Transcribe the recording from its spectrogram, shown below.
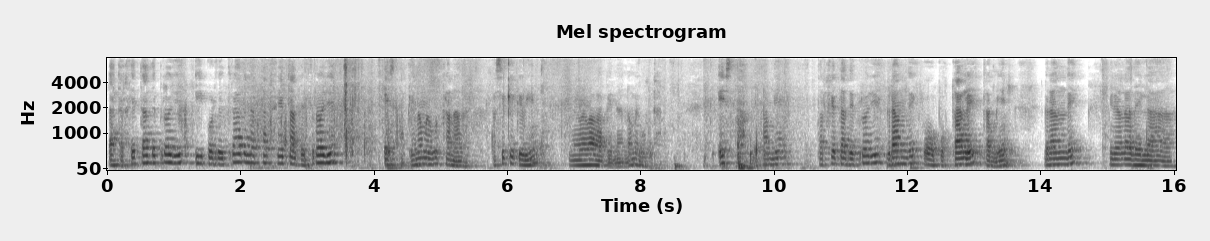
tarjetas de Project y por detrás de las tarjetas de Project, esta, que no me gusta nada. Así que qué bien, no me va a pena, no me gusta. Esta también, tarjetas de Project, grandes o postales también, grandes. Mira la de la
